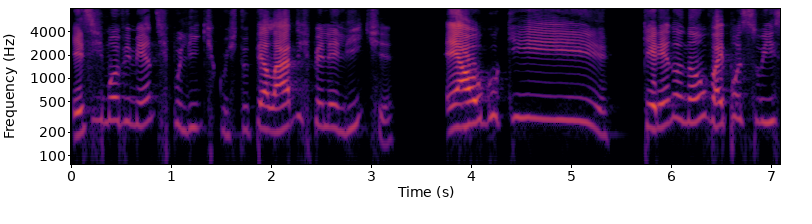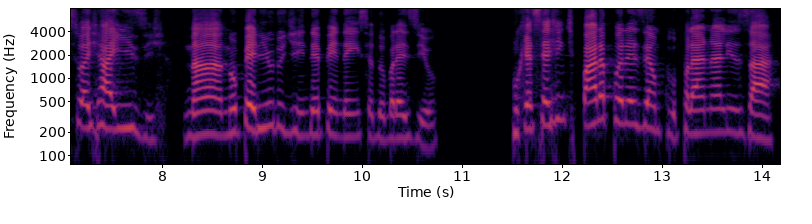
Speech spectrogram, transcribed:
esses movimentos políticos tutelados pela elite é algo que, querendo ou não, vai possuir suas raízes na, no período de independência do Brasil. Porque se a gente para, por exemplo, para analisar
